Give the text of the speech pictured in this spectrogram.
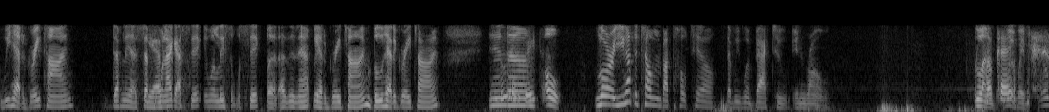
we had a great time. Definitely had except Yes. when I got sick and when Lisa was sick, but other than that, we had a great time. Boo had a great time. And Boo had a um, great time. oh, Laura, you have to tell them about the hotel that we went back to in Rome. London. Okay. Wait, wait, where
